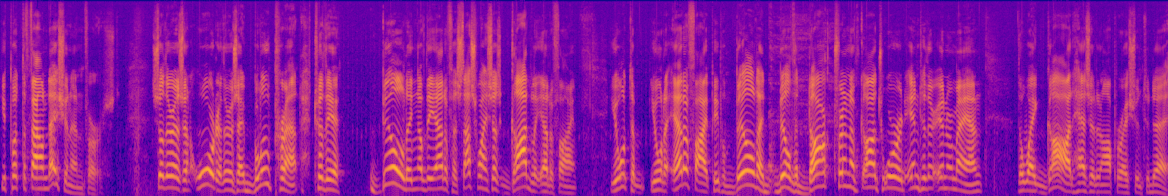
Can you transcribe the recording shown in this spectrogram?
you put the foundation in first. So there is an order, there is a blueprint to the building of the edifice. That's why it says godly edifying. You want to, you want to edify people, build, a, build the doctrine of God's Word into their inner man the way God has it in operation today.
